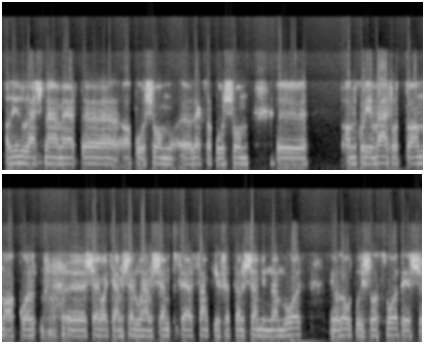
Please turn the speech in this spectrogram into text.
az indulásnál, mert ö, apósom, az ex-apósom amikor én váltottam, akkor se gatyám, se ruhám, sem szerszámkészletem, semmi nem volt, még az autó is rossz volt, és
